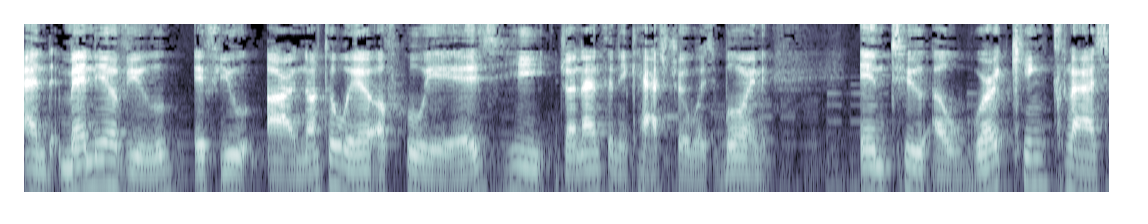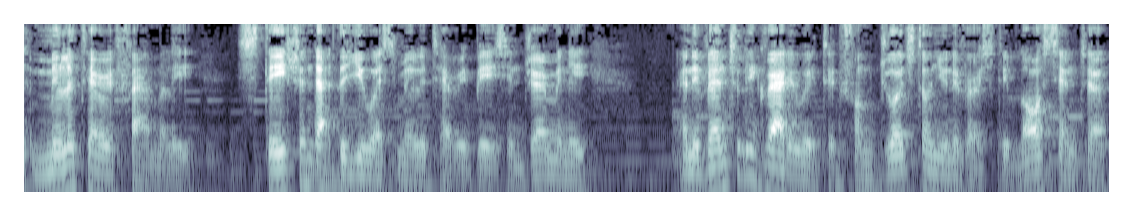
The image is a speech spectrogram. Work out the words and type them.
And many of you, if you are not aware of who he is, he, John Anthony Castro was born into a working class military family stationed at the US military base in Germany and eventually graduated from Georgetown University Law Center.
